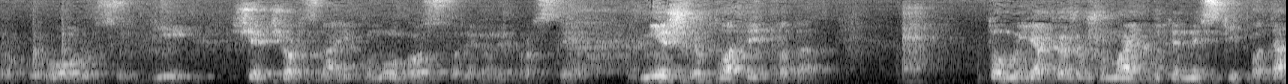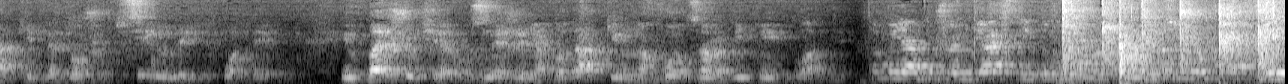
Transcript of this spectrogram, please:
прокурору, судді, ще чорт знає кому, Господи мене прости, ніж платить податки. Тому я кажу, що мають бути низькі податки для того, щоб всі люди їх платили. І в першу чергу зниження податків на фонд заробітної плати. Тому я дуже вдячний, думаю, що і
